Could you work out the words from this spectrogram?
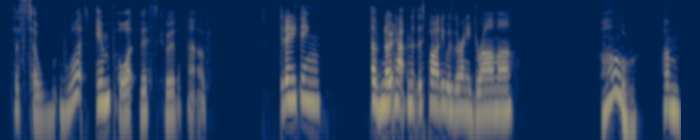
as to what import this could have. Did anything of note happen at this party? Was there any drama? Oh, um,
